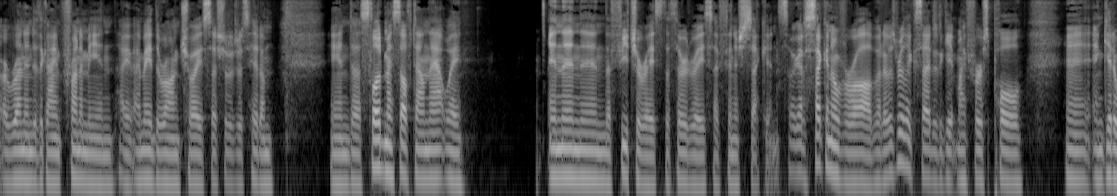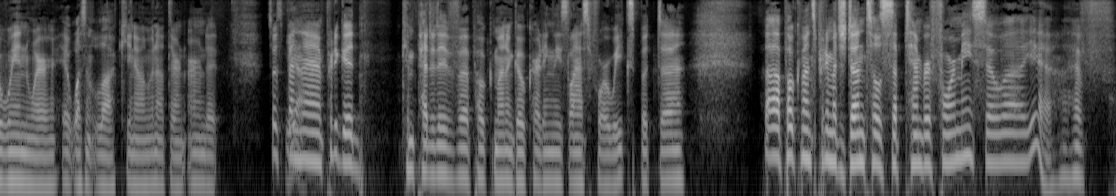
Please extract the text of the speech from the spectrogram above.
or, or run into the guy in front of me, and I, I made the wrong choice. I should have just hit him and uh, slowed myself down that way. And then in the feature race, the third race, I finished second. So I got a second overall, but I was really excited to get my first pole and, and get a win where it wasn't luck. You know, I went out there and earned it. So it's been Yeah. uh, pretty good competitive uh, Pokemon and go karting these last four weeks, but uh, uh, Pokemon's pretty much done till September for me, so uh, yeah, I have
